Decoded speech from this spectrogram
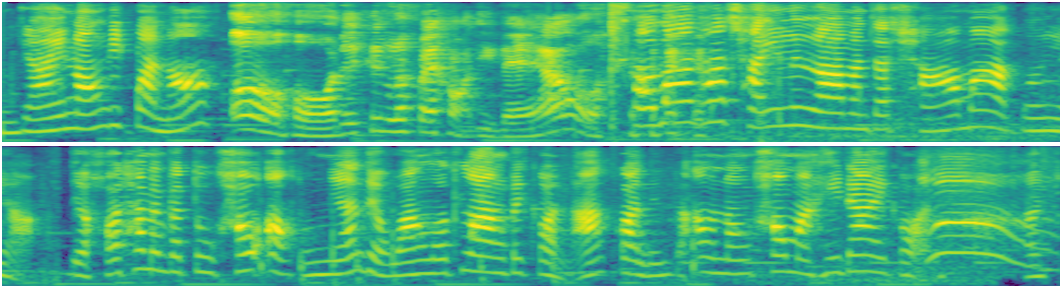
นย้ายน้องดีกว่าเนาะ โอ้โห ได้ขึ้นรถไฟเหออีกแล้วเพราะว่าถ้าใช้เรือมันจะช้ามากเลยอะ เดี๋ยวเขาทำเป็นประตูเข้าออกตรงเนี้ยเดี๋ยววางรถรางไปก่อนนะ ก่อนถึงจะเอาน้องเข้ามาให้ได้ก่อน โอเค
